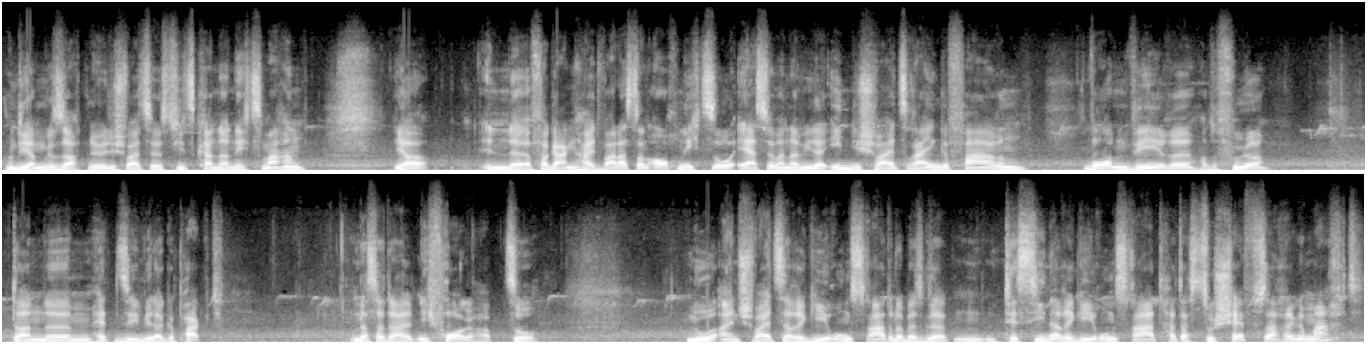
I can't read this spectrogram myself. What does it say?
und die haben gesagt, nö, die Schweizer Justiz kann da nichts machen. Ja, in der Vergangenheit war das dann auch nicht so. Erst wenn man dann wieder in die Schweiz reingefahren worden wäre, also früher, dann ähm, hätten sie ihn wieder gepackt. Und das hat er halt nicht vorgehabt. So. Nur ein Schweizer Regierungsrat oder besser gesagt ein Tessiner Regierungsrat hat das zur Chefsache gemacht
